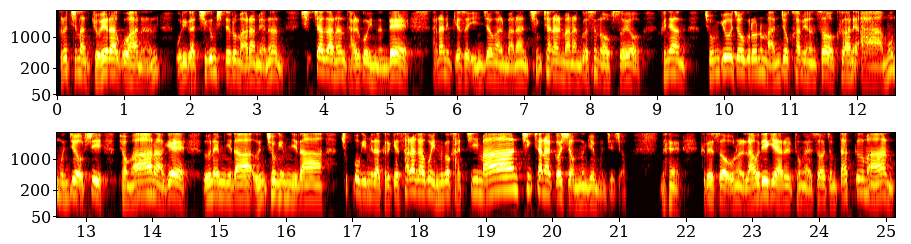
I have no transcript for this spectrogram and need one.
그렇지만 교회라고 하는 우리가 지금 시대로 말하면은 십자가는 달고 있는데 하나님께서 인정할 만한 칭찬할 만한 것은 없어요. 그냥 종교적으로는 만족하면서 그 안에 아무 문제 없이 평안하게 은혜입니다, 은총입니다, 축복입니다. 그렇게 살아가고 있는 것 같지만 칭찬할 것이 없는 게 문제죠. 네, 그래서 오늘 라우디게아를 통해서 좀 따끔한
